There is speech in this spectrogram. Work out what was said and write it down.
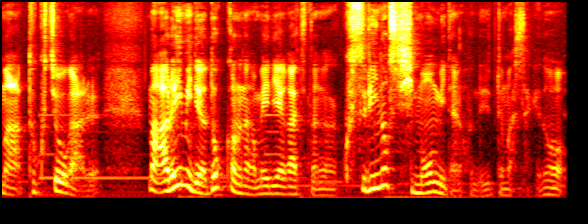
まあ特徴がある、まあ、ある意味ではどっかのなんかメディアが言ってたのが薬の指紋みたいなことで言ってましたけど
